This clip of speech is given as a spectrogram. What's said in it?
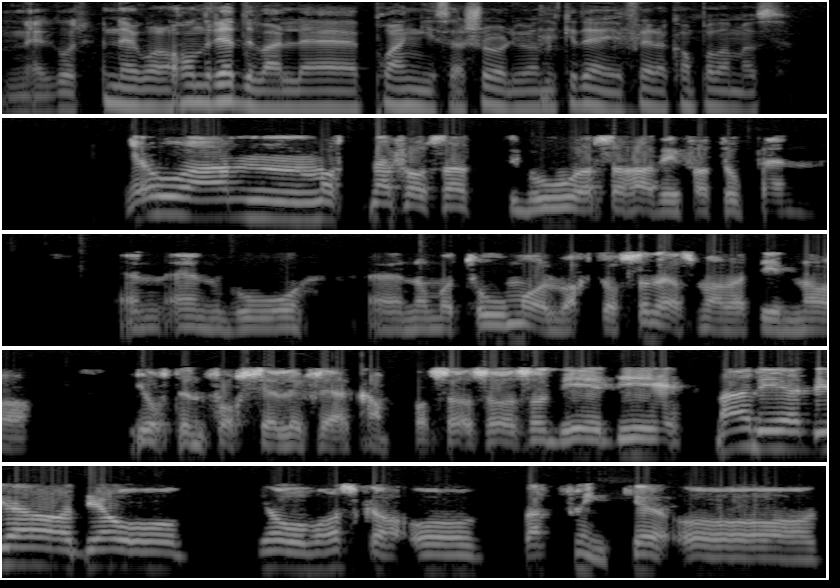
Nedgård. Nergård. Han redder vel poeng i seg sjøl, gjør han ikke det, i flere kamper deres? Jo, han Morten er fortsatt god, og så har de fått opp en, en, en god eh, nummer to-målvakt også der, som har vært inne og gjort en forskjell i flere kamper. Så, så, så de, de, nei, de, de har, de har, har overraska og vært flinke. og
